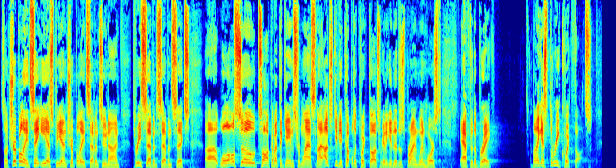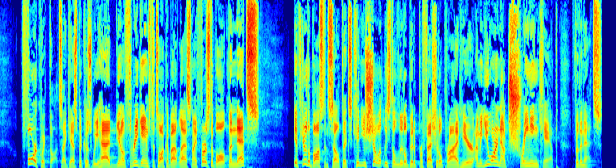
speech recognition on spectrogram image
So triple eight say ESPN triple eight seven two nine three seven seven six. Uh, we'll also talk about the games from last night. I'll just give you a couple of quick thoughts. We're going to get into this Brian Windhorst after the break, but I guess three quick thoughts. Four quick thoughts, I guess, because we had you know three games to talk about last night. First of all, the Nets. If you're the Boston Celtics, can you show at least a little bit of professional pride here? I mean, you are now training camp for the Nets.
